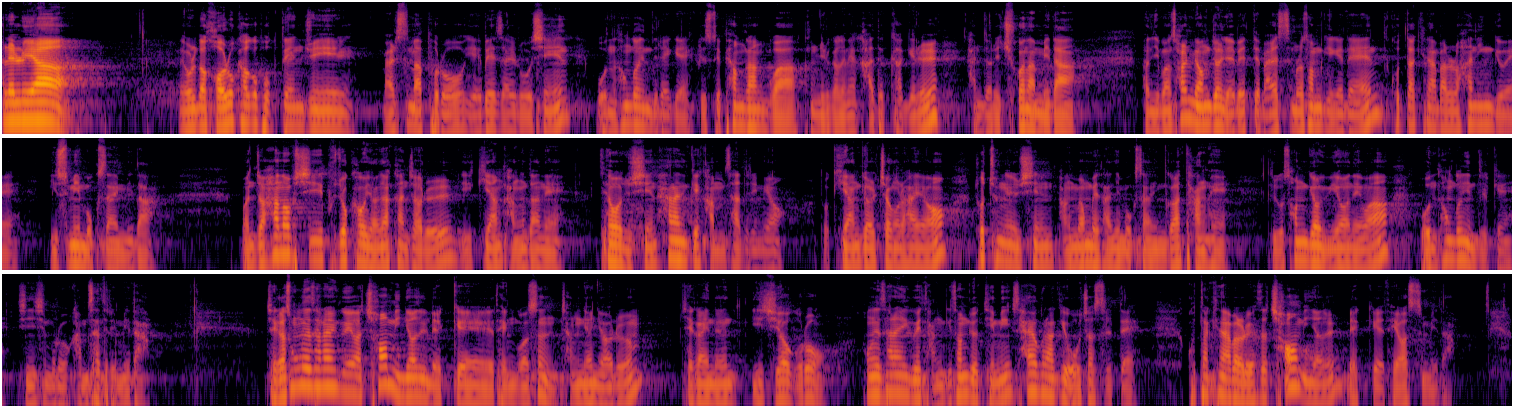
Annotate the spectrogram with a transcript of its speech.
할렐루야. 네, 오늘도 거룩하고 복된 주일 말씀 앞으로 예배 자리로 오신 모든 성도님들에게 그리스도의 평강과 긍휼과 은혜 가득하기를 간절히 축원합니다. 전 이번 설 명절 예배 때 말씀으로 섬기게 된 코타키나발루 한인교회 이수민 목사입니다. 먼저 한없이 부족하고 연약한 저를 이 귀한 강단에 세워주신 하나님께 감사드리며 또 귀한 결정을 하여 초청해 주신 박명배 담임 목사님과 당회 그리고 선교위원회와 모든 성도님들께 진심으로 감사드립니다. 제가 송내사랑교회와 처음 인연을 맺게 된 것은 작년 여름 제가 있는 이 지역으로 송내사랑교회 단기 선교팀이 사역을 하기 오셨을 때 코타키나발루에서 처음 인연을 맺게 되었습니다.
